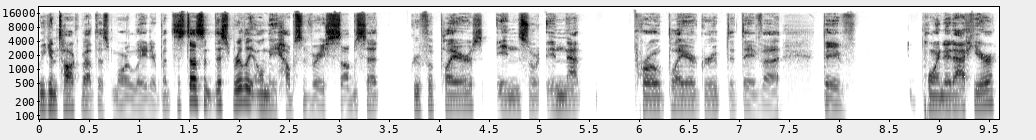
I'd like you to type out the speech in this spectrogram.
we can talk about this more later, but this doesn't this really only helps a very subset group of players in sort in that pro player group that they've uh, they've pointed at here.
